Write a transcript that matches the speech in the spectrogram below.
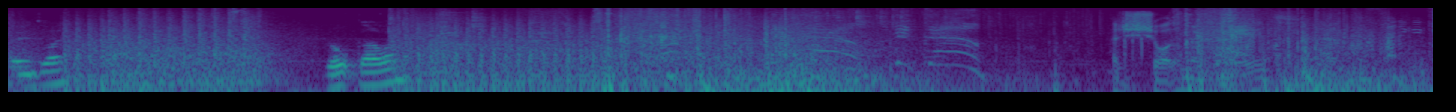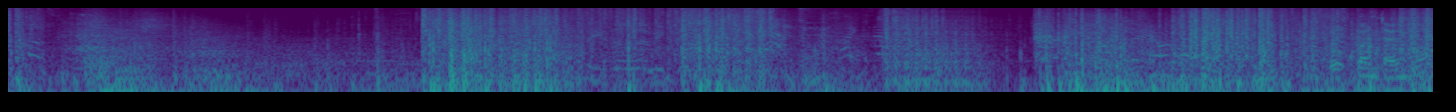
relocated. round one. Rope that one. Just shot them with grenades. One down one.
